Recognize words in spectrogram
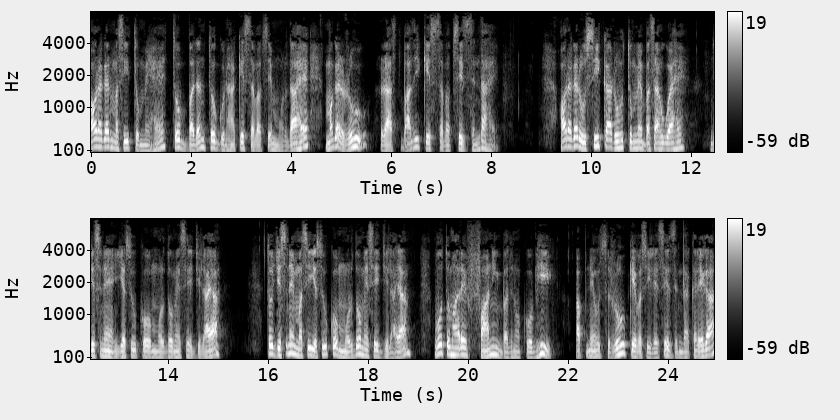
اور اگر مسیح تم میں ہے تو بدن تو گناہ کے سبب سے مردہ ہے، مگر روح راست بازی کے سبب سے زندہ ہے۔ اور اگر اسی کا روح تم میں بسا ہوا ہے، جس نے یسو کو مردوں میں سے جلایا، تو جس نے مسیح یسو کو مردوں میں سے جلایا، وہ تمہارے فانی بدنوں کو بھی اپنے اس روح کے وسیلے سے زندہ کرے گا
